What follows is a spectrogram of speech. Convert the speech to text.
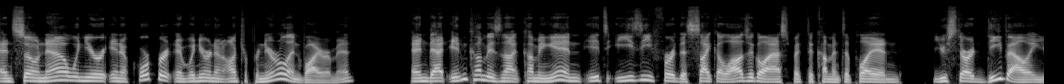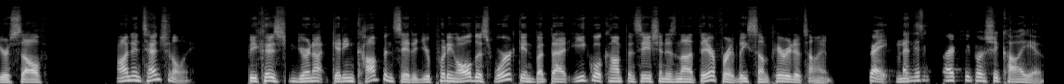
And so now, when you're in a corporate and when you're in an entrepreneurial environment and that income is not coming in, it's easy for the psychological aspect to come into play and you start devaluing yourself unintentionally because you're not getting compensated. You're putting all this work in, but that equal compensation is not there for at least some period of time. Right. And this is why people should call you.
